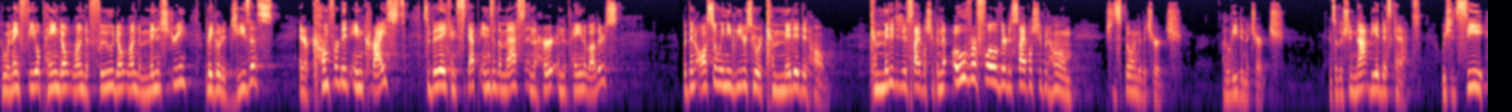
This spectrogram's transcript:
who, when they feel pain, don't run to food, don't run to ministry, but they go to Jesus. and are comforted in Christ so that they can step into the mess and the hurt and the pain of others. But then also, we need leaders who are committed at home, committed to discipleship, and the overflow of their discipleship at home should spill into the church and lead in the church. And so there should not be a disconnect. We should see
